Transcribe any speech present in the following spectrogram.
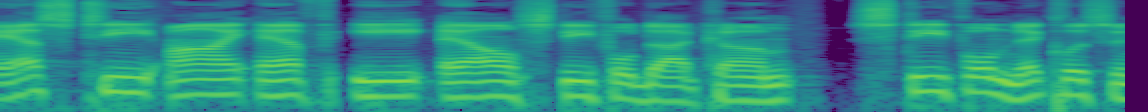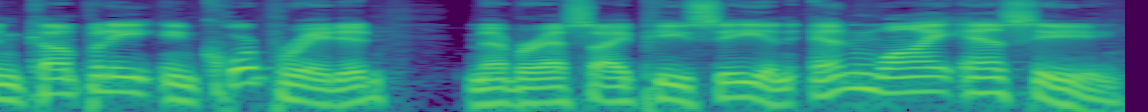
S T I F E L, stifel.com. Stifel Nicolaus and Company, Incorporated, member SIPC and NYSE.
